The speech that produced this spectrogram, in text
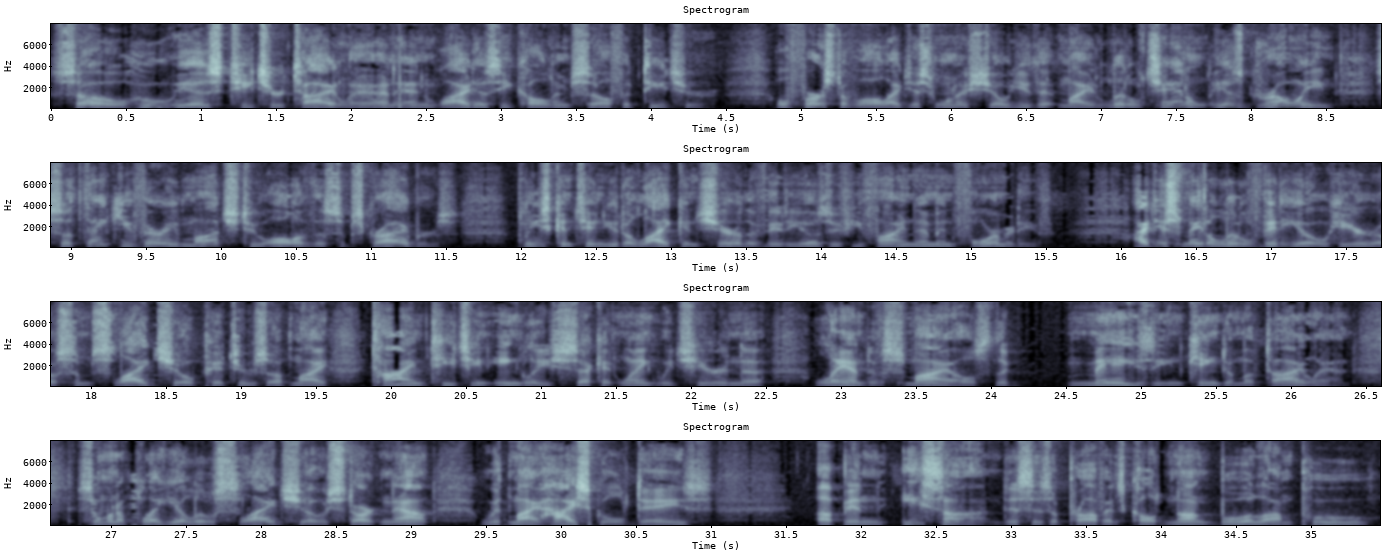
So, who is Teacher Thailand and why does he call himself a teacher? Well, first of all, I just want to show you that my little channel is growing. So thank you very much to all of the subscribers. Please continue to like and share the videos if you find them informative. I just made a little video here of some slideshow pictures of my time teaching English second language here in the land of smiles, the amazing kingdom of Thailand. So I'm going to play you a little slideshow starting out with my high school days up in Isan. This is a province called Nong Bua Lamphu.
